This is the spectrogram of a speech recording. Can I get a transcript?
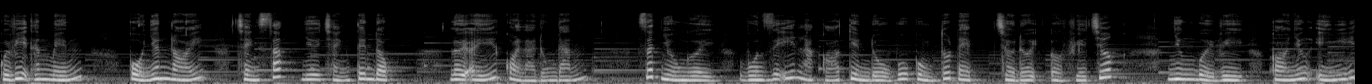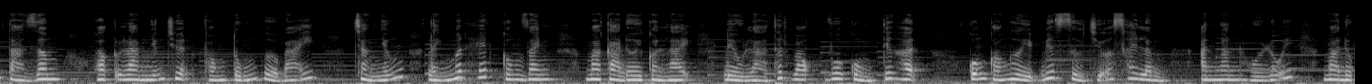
Quý vị thân mến, cổ nhân nói tránh sắc như tránh tên độc. Lời ấy quả là đúng đắn. Rất nhiều người vốn dĩ là có tiền đồ vô cùng tốt đẹp chờ đợi ở phía trước, nhưng bởi vì có những ý nghĩ tà dâm hoặc làm những chuyện phóng túng bừa bãi, chẳng những đánh mất hết công danh mà cả đời còn lại đều là thất vọng vô cùng tiếc hận. Cũng có người biết sửa chữa sai lầm, ăn năn hối lỗi mà được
